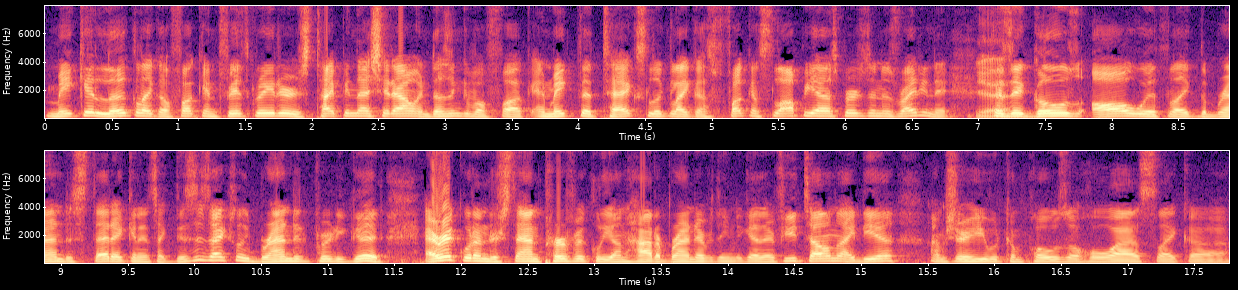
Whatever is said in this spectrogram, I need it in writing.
make it look like a fucking fifth grader is typing that shit out and doesn't give a fuck, and make the text look like a fucking sloppy ass person is writing it because Yeah. it goes all with like the brand aesthetic, and it's like this is actually branded pretty good. Eric would understand perfectly on how to brand everything together. If you tell him the idea, I'm sure he would compose a whole ass like uh,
